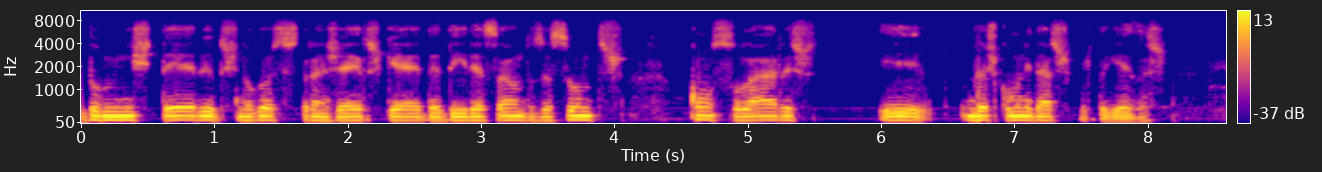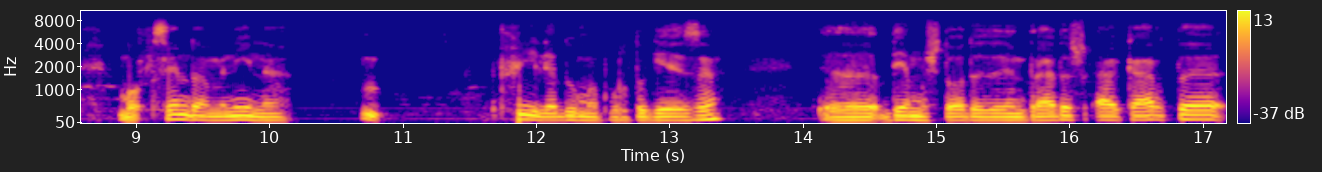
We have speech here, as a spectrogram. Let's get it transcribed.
do Ministério dos Negócios Estrangeiros, que é da Direção dos Assuntos Consulares e das Comunidades Portuguesas. Bom, sendo a menina filha de uma portuguesa, uh, demos todas as entradas. A carta,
